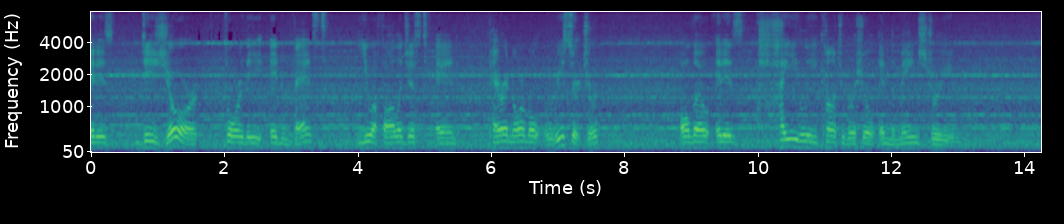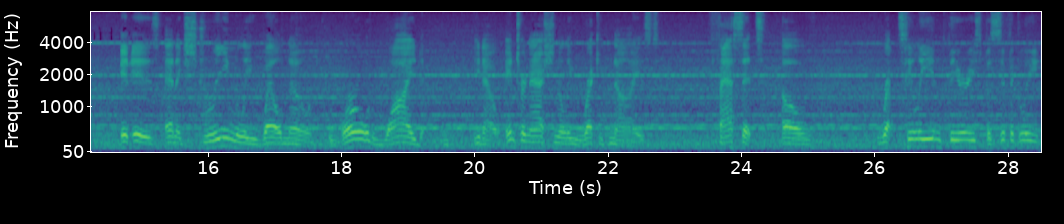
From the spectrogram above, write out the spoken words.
It is de jour for the advanced ufologist and paranormal researcher, although it is highly controversial in the mainstream. It is an extremely well known, worldwide, you know, internationally recognized facet of reptilian theory specifically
